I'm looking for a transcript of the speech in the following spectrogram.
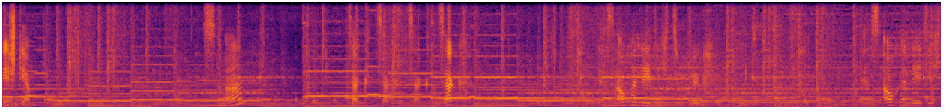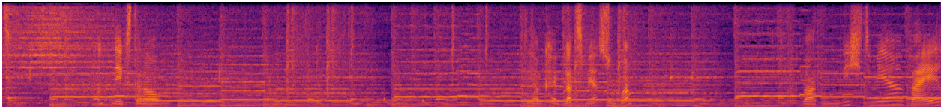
Geh sterben. So. Zack, zack, zack, zack. Der ist auch erledigt zum Glück. Der ist auch erledigt. Und nächster Raum. Die haben keinen Platz mehr. Super. Warum nicht mehr? Weil...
